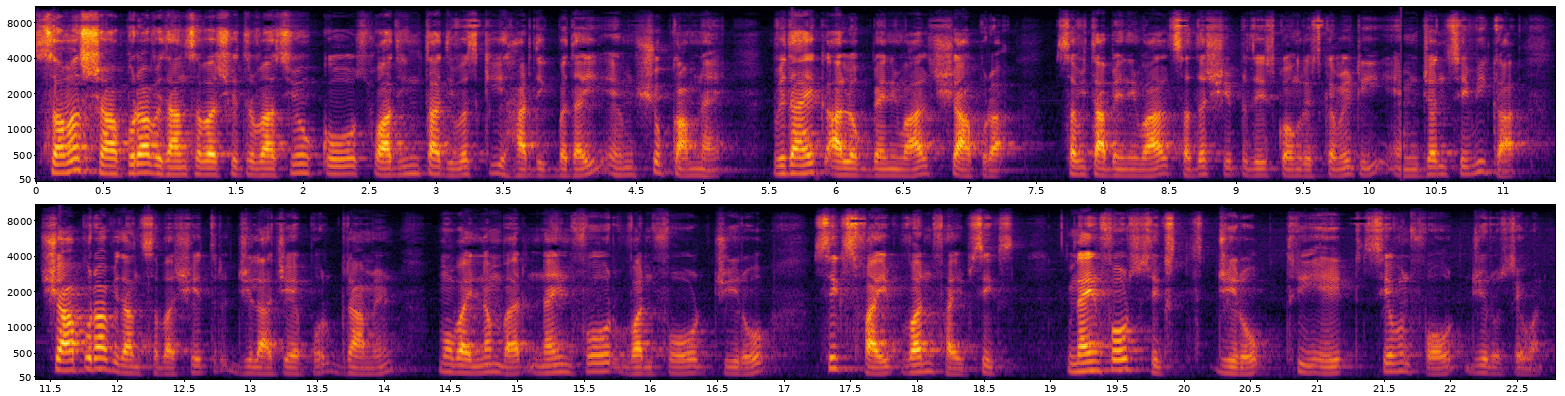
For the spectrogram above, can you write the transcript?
समस्त शाहपुरा विधानसभा क्षेत्र वासियों को स्वाधीनता दिवस की हार्दिक बधाई एवं शुभकामनाएँ। विधायक आलोक बेनीवाल, शाहपुरा। सविता बेनीवाल, सदस्य, प्रदेश कांग्रेस कमेटी एवं जनसेविका, शाहपुरा विधानसभा क्षेत्र, जिला जयपुर ग्रामीण। Mobile number nine four one four zero six five one five six nine four six zero three eight seven four zero seven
